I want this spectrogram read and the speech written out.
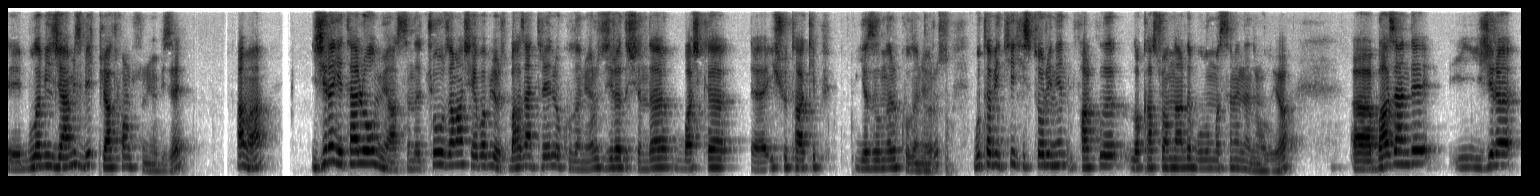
bulabileceğimiz bir platform sunuyor bize. Ama Jira yeterli olmuyor aslında. Çoğu zaman şey yapabiliyoruz. Bazen Trello kullanıyoruz. Jira dışında başka e, issue takip yazılımları kullanıyoruz. Bu tabii ki historinin farklı lokasyonlarda bulunmasına neden oluyor. E, bazen de Jira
